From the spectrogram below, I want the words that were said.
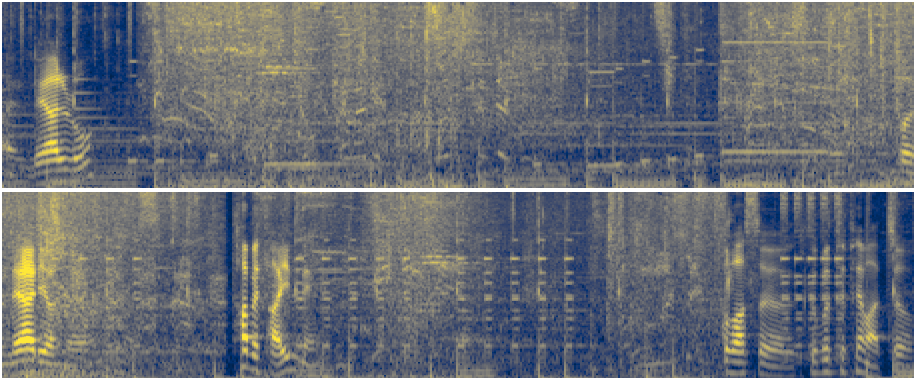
아니 레알로 그건 레알이었네요. 탑에 다 있네. 또 봤어요. 그부트 패 맞죠?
